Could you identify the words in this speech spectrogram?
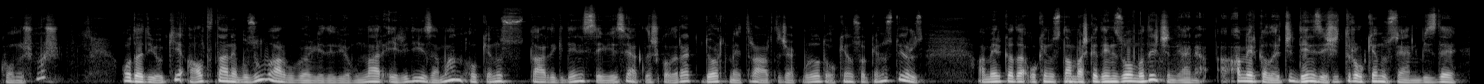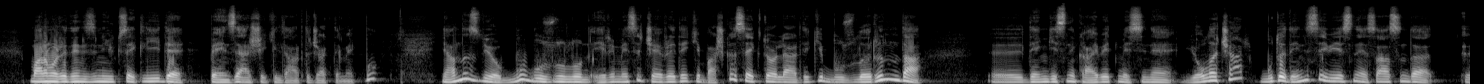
konuşmuş. O da diyor ki 6 tane buzul var bu bölgede diyor. Bunlar eridiği zaman okyanuslardaki deniz seviyesi yaklaşık olarak 4 metre artacak. Burada da okyanus okyanus diyoruz. Amerika'da okyanustan başka deniz olmadığı için yani Amerikalılar için deniz eşittir okyanus. Yani bizde Marmara Denizi'nin yüksekliği de benzer şekilde artacak demek bu. Yalnız diyor bu buzluluğun erimesi çevredeki başka sektörlerdeki buzların da e, dengesini kaybetmesine yol açar. Bu da deniz seviyesine esasında e,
